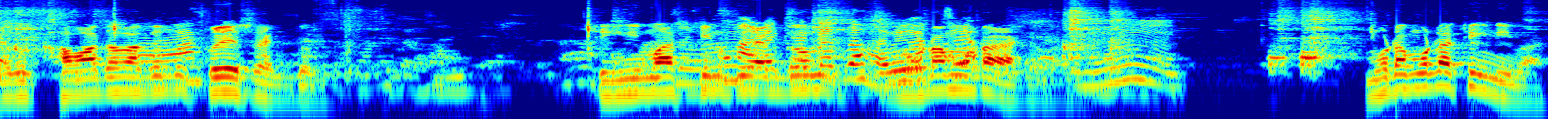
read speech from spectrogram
একদম খাওয়া দাওয়া কিন্তু ফ্রেশ একদম। চিংড়ি মাছ কিন্তু একদম মোটা মোটা একেবারে। হুম। মোটা মোটা চিংড়ি মাছ।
